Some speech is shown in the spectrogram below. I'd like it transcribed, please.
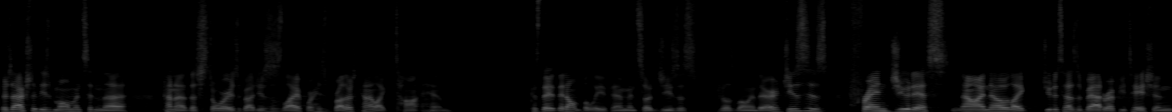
there's actually these moments in the kind of the stories about Jesus' life where his brothers kind of like taunt him because they, they don't believe him, and so Jesus feels lonely there. Jesus' friend Judas, now I know like Judas has a bad reputation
